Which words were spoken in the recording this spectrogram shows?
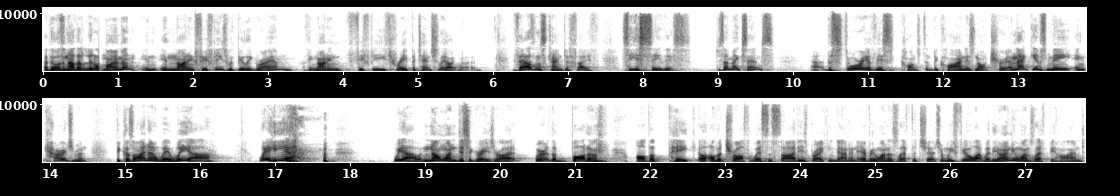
Uh, there was another little moment in, in the 1950s with Billy Graham. I think 1953 potentially. Uh, Thousands came to faith. So you see this. Does that make sense? Uh, the story of this constant decline is not true. And that gives me encouragement because I know where we are. We're here. we are. No one disagrees, right? We're at the bottom of a peak, of a trough where society is breaking down and everyone has left the church. And we feel like we're the only ones left behind.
